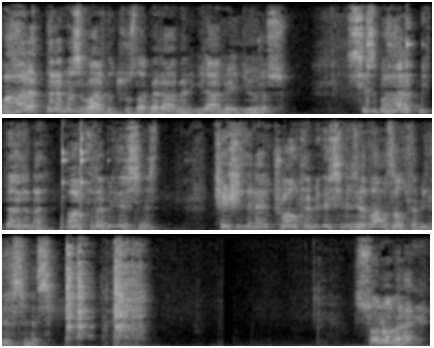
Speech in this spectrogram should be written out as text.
Baharatlarımız vardı. Tuzla beraber ilave ediyoruz. Siz baharat miktarını artırabilirsiniz. Çeşidini çoğaltabilirsiniz ya da azaltabilirsiniz. Son olarak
